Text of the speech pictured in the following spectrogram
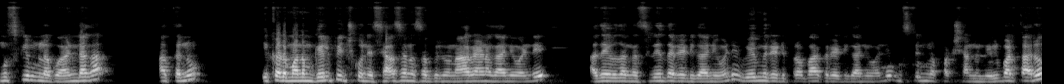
ముస్లింలకు అండగా అతను ఇక్కడ మనం గెలిపించుకునే శాసనసభ్యులు నారాయణ కానివ్వండి అదేవిధంగా శ్రీధర్ రెడ్డి కానివ్వండి వేమిరెడ్డి ప్రభాకర్ రెడ్డి కానివ్వండి ముస్లింల పక్షాన్ని నిలబడతారు.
